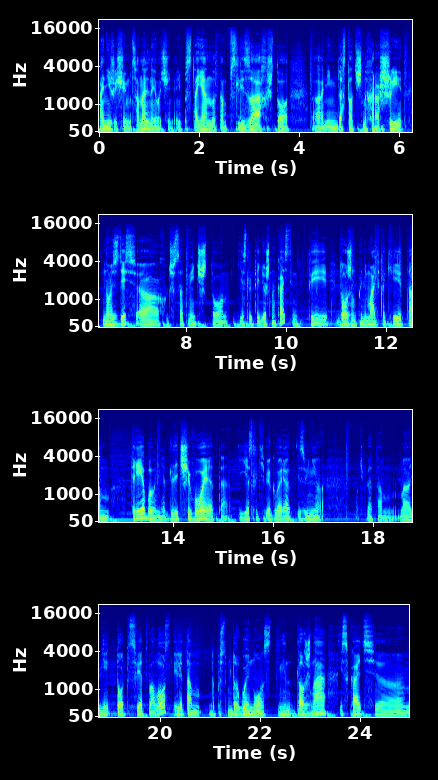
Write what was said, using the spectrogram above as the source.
Они же еще эмоциональные очень. Они постоянно там в слезах, что э, они недостаточно хороши. Но здесь э, хочется отметить, что если ты идешь на кастинг, ты должен понимать, какие там требования, для чего это. если тебе говорят, извини, у тебя там а, не тот цвет волос или там, допустим, другой нос, ты не должна искать э,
